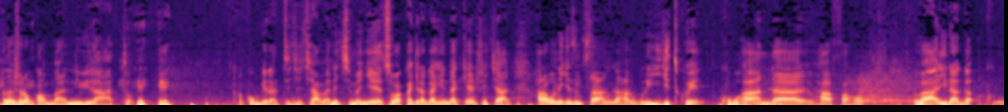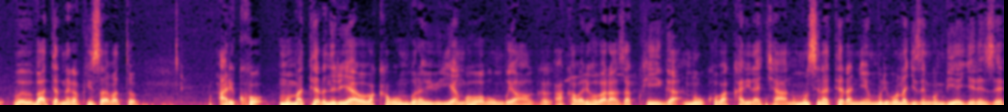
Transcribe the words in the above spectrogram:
badashobora kwambara n'ibirato. Akakubwira ati iki cyaba ari ikimenyetso? Bakagira agahinda kenshi cyane. Hari abo nigeze nsanga haruguru y'igitwe ku buhanda hafi aho bariraga bateranaga ku isabato ariko mu materaniro yabo bakabumbura bibiliya ngo aho babumbuye akaba ariho baraza kwiga nuko bakarira cyane. Umunsi nateraniye muri bo nagize ngo mbiyegereze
